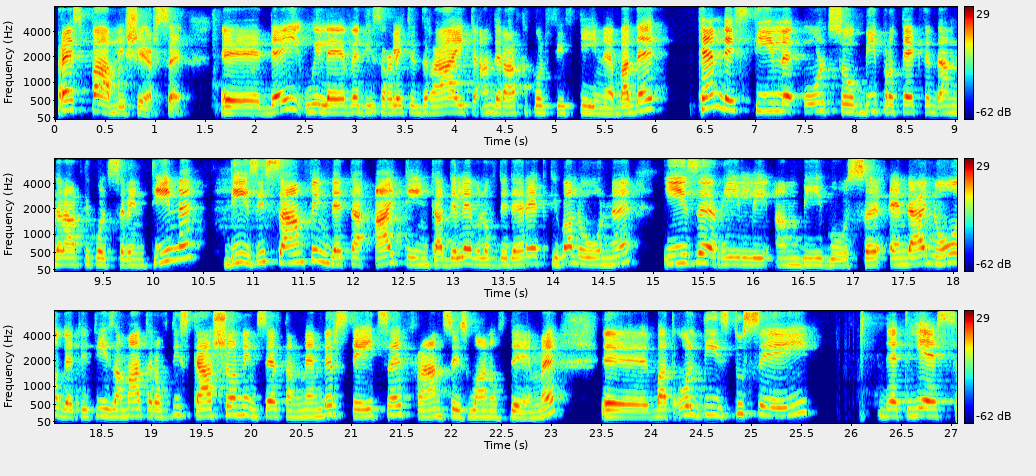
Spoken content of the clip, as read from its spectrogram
Press publishers, uh, they will have this related right under Article 15, but they, can they still also be protected under Article 17? This is something that I think at the level of the directive alone is really ambiguous. And I know that it is a matter of discussion in certain member states. France is one of them. Uh, but all this to say that yes,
